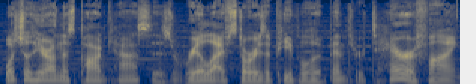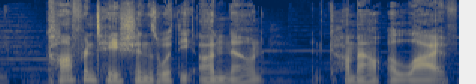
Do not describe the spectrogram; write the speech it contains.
What you'll hear on this podcast is real life stories of people who have been through terrifying confrontations with the unknown and come out alive.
